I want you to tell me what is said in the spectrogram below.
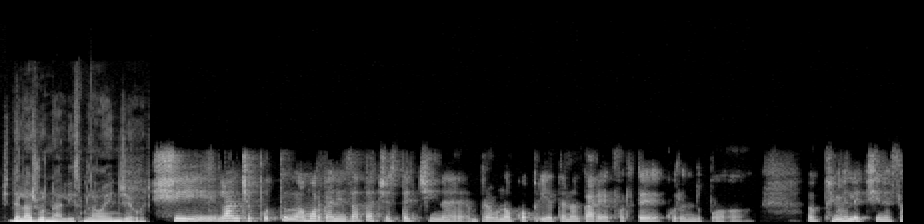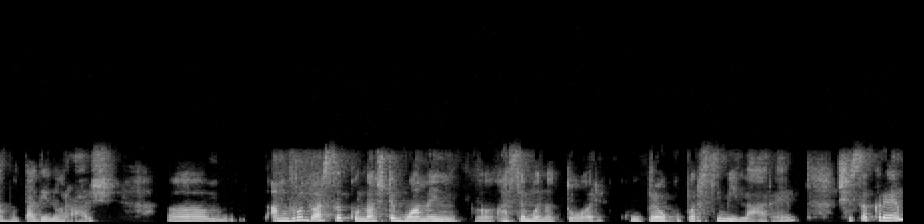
și de la jurnalism la ONG-uri. Și la început am organizat aceste cine împreună cu o prietenă care foarte curând după uh, primele cine s-a mutat din oraș. Uh, am vrut doar să cunoaștem oameni uh, asemănători cu preocupări similare și să creăm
